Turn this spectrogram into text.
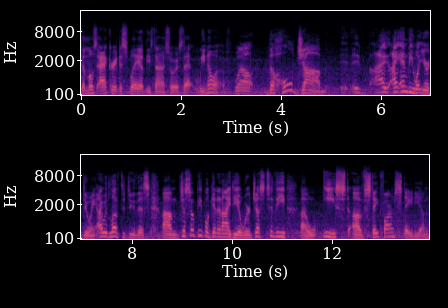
the most accurate display of these dinosaurs that we know of. Well, the whole job. I, I envy what you're doing. I would love to do this. Um, just so people get an idea, we're just to the uh, east of State Farm Stadium,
